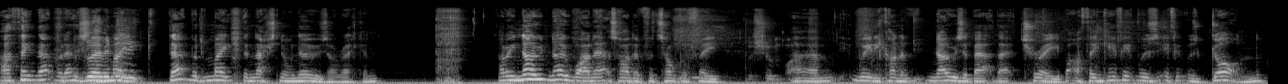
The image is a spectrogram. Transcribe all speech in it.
I think that would actually make that would make the national news. I reckon. I mean, no, no one outside of photography We shouldn't laugh. um, really kind of knows about that tree. But I think if it was if it was gone,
